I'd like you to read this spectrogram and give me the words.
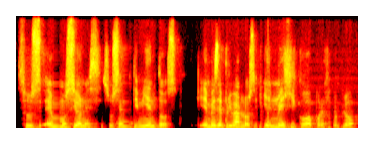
sus emociones, sus sentimientos, en vez de privarlos. Y en México, por ejemplo,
